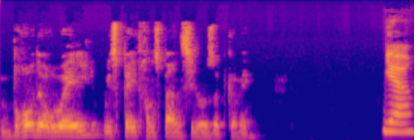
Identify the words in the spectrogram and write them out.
broader way with pay transparency laws upcoming. Yeah,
